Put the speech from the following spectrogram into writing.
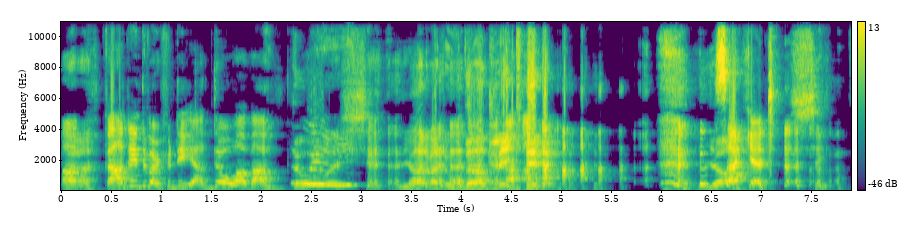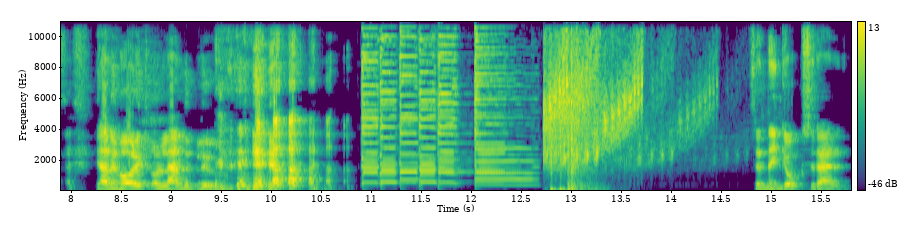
Ja, för hade det inte varit för det, då va? Då, shit, jag hade varit odödlig. ja, Säkert. shit. Jag hade varit Orlando Bloom. Sen tänker jag också där,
